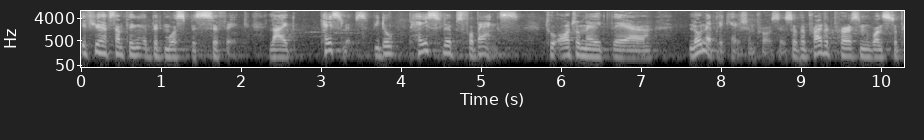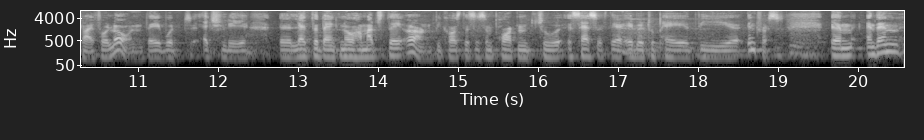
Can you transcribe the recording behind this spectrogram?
if you have something a bit more specific, like payslips, we do payslips for banks to automate their loan application process. So if a private person wants to apply for a loan, they would actually uh, let the bank know how much they earn because this is important to assess if they're able to pay the uh, interest. Um, and then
